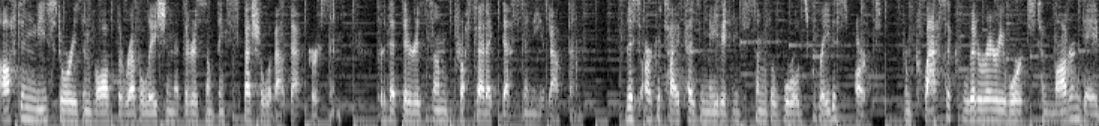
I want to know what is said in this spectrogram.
Often these stories involve the revelation that there is something special about that person, or that there is some prophetic destiny about them. This archetype has made it into some of the world's greatest art, from classic literary works to modern day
